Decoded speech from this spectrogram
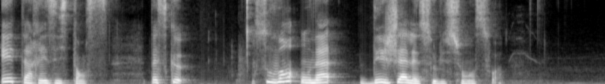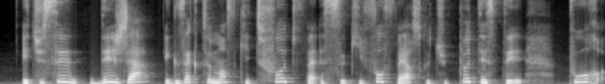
est ta résistance? Parce que souvent on a déjà la solution en soi. Et tu sais déjà exactement ce qu'il faut, ce qu'il faut faire, ce que tu peux tester pour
